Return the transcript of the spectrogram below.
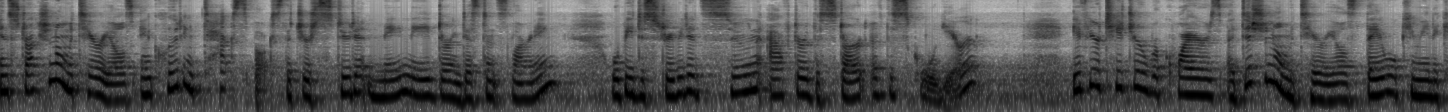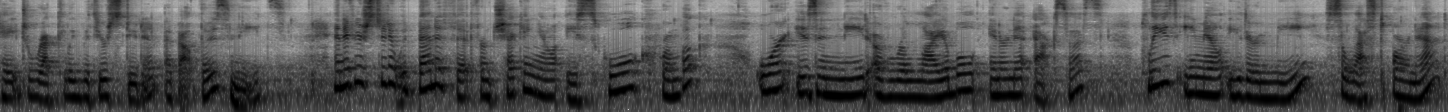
Instructional materials, including textbooks that your student may need during distance learning, will be distributed soon after the start of the school year. If your teacher requires additional materials, they will communicate directly with your student about those needs. And if your student would benefit from checking out a school Chromebook or is in need of reliable internet access, please email either me, Celeste Barnett,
